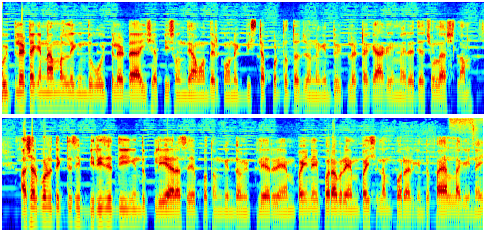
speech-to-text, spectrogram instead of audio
ওই প্লেয়ারটাকে না মারলে কিন্তু ওই প্লেয়ারটা আইসা পিছন দিয়ে আমাদেরকে অনেক ডিস্টার্ব করতো, তার জন্য কিন্তু ওই প্লেয়ারটাকে আগে মেরে দিয়ে চলে আসলাম। আসার পরে দেখতেছি ব্রিজের দিকে কিন্তু প্লেয়ার আছে, প্রথম কিন্তু আমি প্লেয়ারের এম পাই নাই, পরে আবার এম পাইছিলাম, পরে আর কিন্তু ফায়ার লাগাই নাই।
